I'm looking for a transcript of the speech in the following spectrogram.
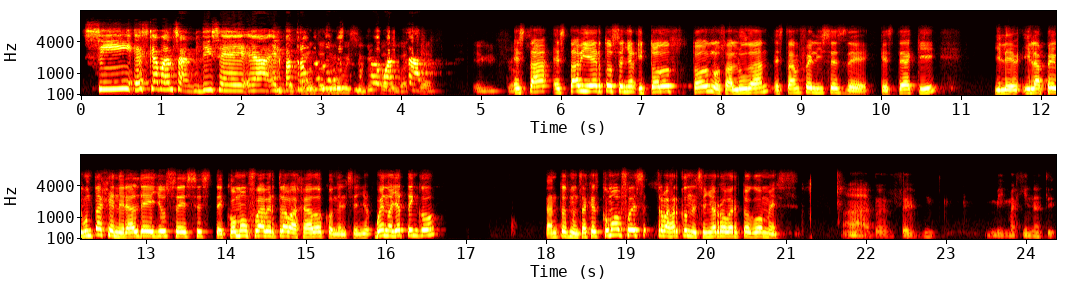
Sí, es que avanzan. Dice eh, el patrón Está, está abierto, señor, y todos, todos lo saludan, están felices de que esté aquí. Y, le, y la pregunta general de ellos es, este, ¿cómo fue haber trabajado con el señor? Bueno, ya tengo tantos mensajes. ¿Cómo fue trabajar con el señor Roberto Gómez? Ah, perfecto imagínate.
